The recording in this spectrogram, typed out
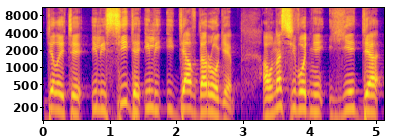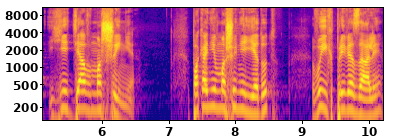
делаете или сидя, или идя в дороге. А у нас сегодня едя, едя в машине. Пока они в машине едут, вы их привязали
